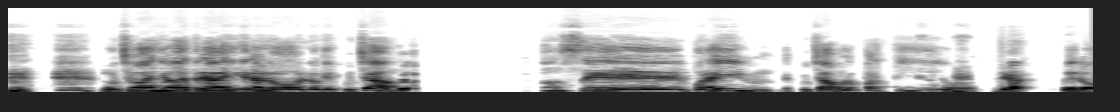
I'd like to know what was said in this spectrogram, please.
muchos años atrás y era lo, lo que escuchábamos. Entonces, por ahí escuchábamos los partidos, Ya, pero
